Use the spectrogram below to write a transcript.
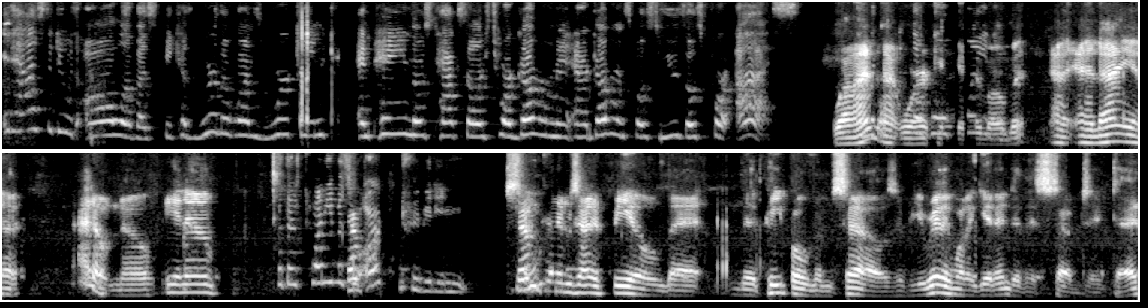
it has to do with all of us because we're the ones working and paying those tax dollars to our government, and our government's supposed to use those for us. well, I'm not working at the moment, I, and I uh, I don't know. You know, But there's plenty of us who are contributing. Sometimes I feel that the people themselves, if you really want to get into this subject, I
